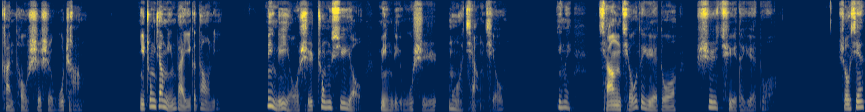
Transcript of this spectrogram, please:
看透世事无常。你终将明白一个道理：命里有时终须有，命里无时莫强求。因为强求的越多，失去的越多。首先，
